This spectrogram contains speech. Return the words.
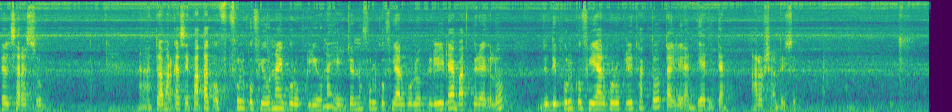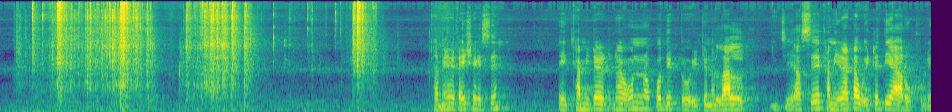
তেল ছাড়া স্যুপ তো আমার কাছে পাতা ফুলকপিও নাই, ব্রোকলিও নাই। এর জন্য ফুলকপি আর ব্রোকলিটা বাদ পেরে গেল। যদি ফুলকপি আর ব্রোকলি থাকতো, তাইলে আর দিয়ে দিতাম। আরও স্বাদ হয়েছে খামিরাটা এসে গেছে। এই খামিরাটা অন্য পদের তো, এর জন্য লাল যে আছে, খামিরাটা ওইটা দিয়ে আরও ফুলে।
